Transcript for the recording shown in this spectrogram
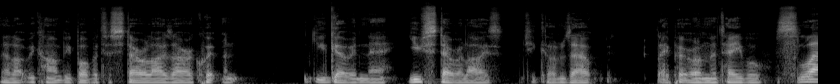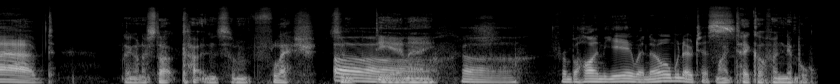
They're like, we can't be bothered to sterilize our equipment. You go in there, you sterilize. She comes out. They put her on the table, slabbed. They're gonna start cutting some flesh, some DNA. Uh, from behind the ear where no one will notice. Might take off a nipple.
